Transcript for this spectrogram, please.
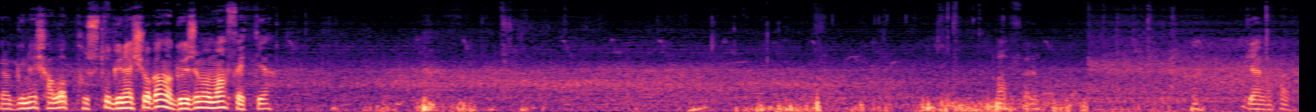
Ya güneş hava puslu güneş yok ama gözümü mahvetti ya. Aferin. Gel bakalım.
